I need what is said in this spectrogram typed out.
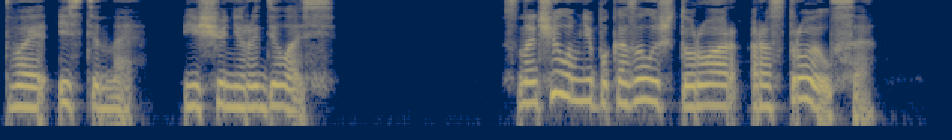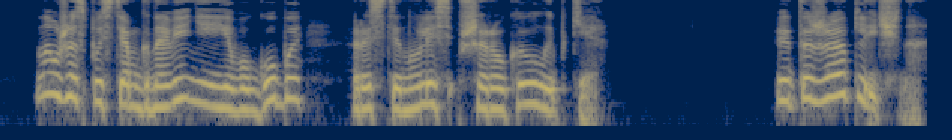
Твоя истинная еще не родилась. Сначала мне показалось, что Руар расстроился, но уже спустя мгновение его губы растянулись в широкой улыбке. «Это же отлично.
